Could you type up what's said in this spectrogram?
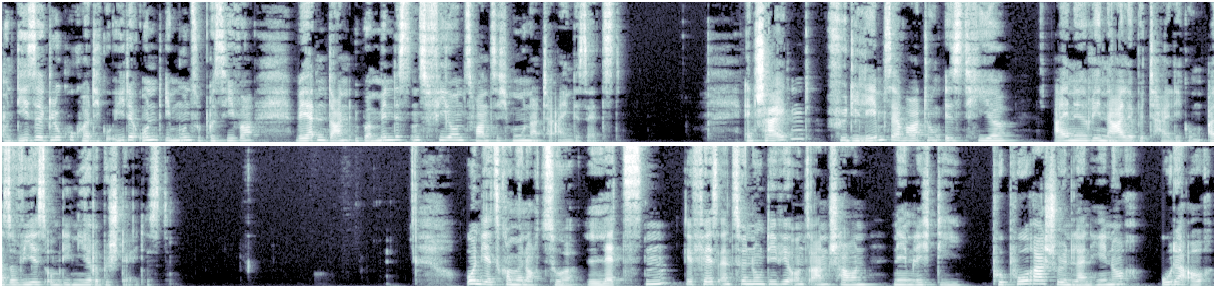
Und diese Glukokortikoide und Immunsuppressiva werden dann über mindestens 24 Monate eingesetzt. Entscheidend für die Lebenserwartung ist hier eine renale Beteiligung, also wie es um die Niere bestellt ist. Und jetzt kommen wir noch zur letzten Gefäßentzündung, die wir uns anschauen, nämlich die Purpura Schönlein-Henoch oder auch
